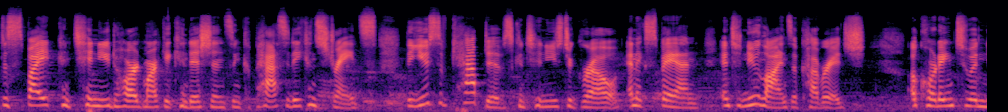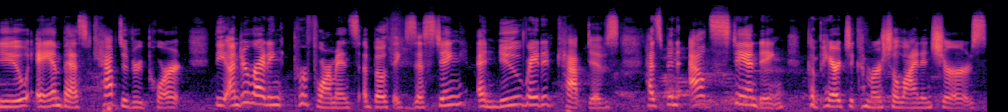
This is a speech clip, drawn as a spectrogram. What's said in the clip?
Despite continued hard market conditions and capacity constraints, the use of captives continues to grow and expand into new lines of coverage. According to a new AM Best captive report, the underwriting performance of both existing and new rated captives has been outstanding compared to commercial line insurers,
